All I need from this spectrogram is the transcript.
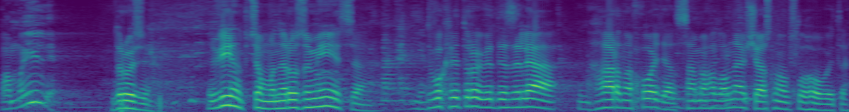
Помыли? Друзі, він в цьому не розуміється. Двохлітрові дизеля гарно ходять. Саме головне вчасно обслуговуйте.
